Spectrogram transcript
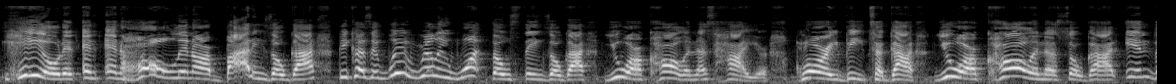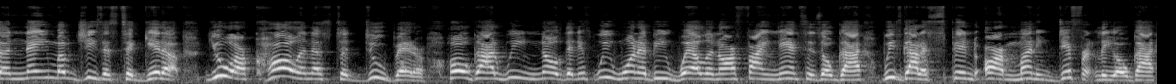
healed and, and, and whole in our bodies, oh God. Because if we really want those things, oh God, you are calling us higher. Glory be to God. You are calling us, oh God, in the name of Jesus to get up. You are calling us to do better. Oh God, we know that if we want to be well in our finances, oh God, we've got to spend our money differently, oh God.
